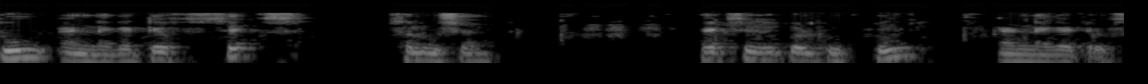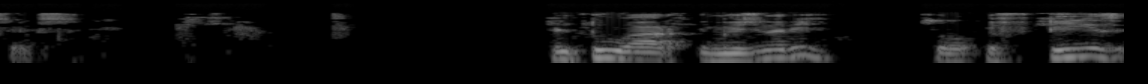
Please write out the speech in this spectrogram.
2 and negative 6 solution. X is equal to 2 and negative 6 and 2 are imaginary. So if t is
